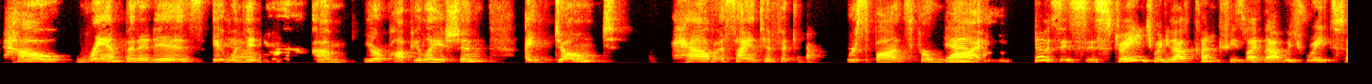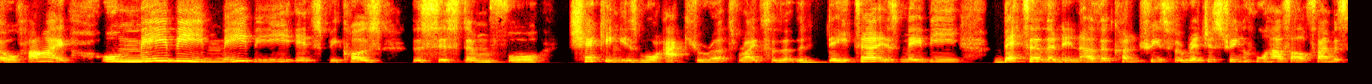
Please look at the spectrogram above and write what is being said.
how rampant it is it, yeah. within your um, your population. I don't have a scientific response for why. Yeah. No, it's, it's, it's strange when you have countries like that which rate so high. Or maybe, maybe it's because the system for checking mm. is more accurate, right? So that the data is maybe better than in other countries for registering who has Alzheimer's.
